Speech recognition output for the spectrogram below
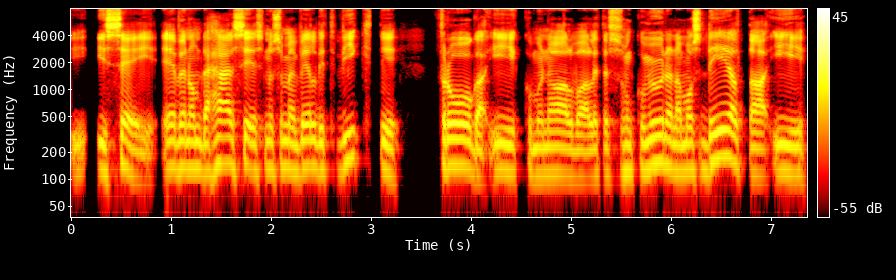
i, i sig, även om det här ses nu som en väldigt viktig fråga i kommunalvalet eftersom kommunerna måste delta i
